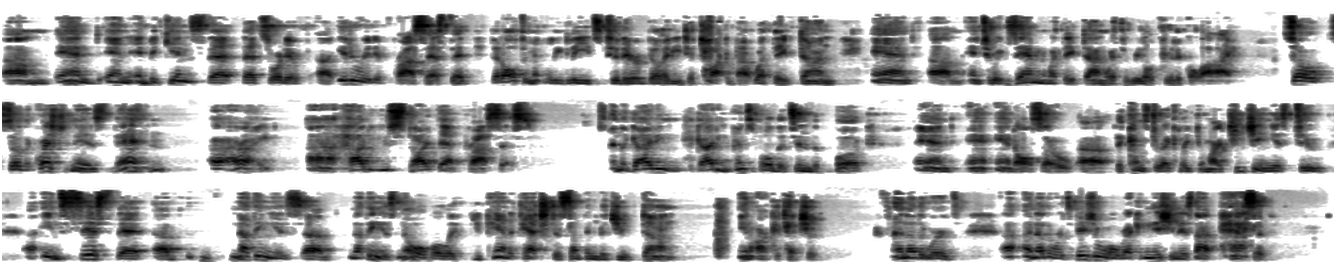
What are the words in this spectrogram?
Um, and, and, and begins that, that sort of uh, iterative process that, that ultimately leads to their ability to talk about what they've done and, um, and to examine what they've done with a real critical eye. So, so the question is then, all right, uh, how do you start that process? And the guiding, the guiding principle that's in the book and, and, and also uh, that comes directly from our teaching is to uh, insist that uh, nothing is uh, nothing is knowable if you can't attach to something that you've done in architecture. In other words, uh, in other words, visual recognition is not passive.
